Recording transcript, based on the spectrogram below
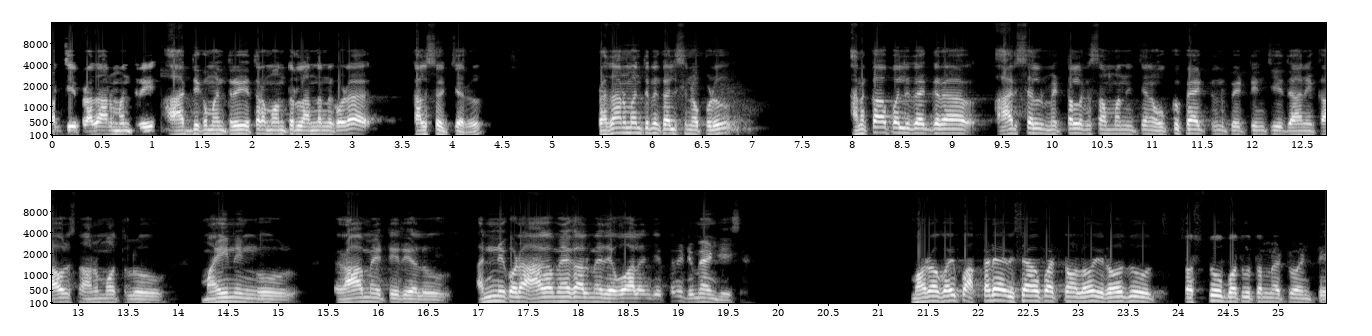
వచ్చి ప్రధానమంత్రి ఆర్థిక మంత్రి ఇతర మంత్రులందరినీ కూడా కలిసి వచ్చారు. ప్రధానమంత్రిని కలిసినప్పుడు అనకాపల్లి దగ్గర ఆర్సెల్ మిట్టలకు సంబంధించిన ఉక్కు ఫ్యాక్టరీని పెట్టించి దానికి కావలసిన అనుమతులు మైనింగ్ రా మెటీరియల్ అన్ని కూడా ఆగమేఘాల మీద ఇవ్వాలని చెప్పి డిమాండ్ చేశాడు. మరోవైపు అక్కడే విశాఖపట్నంలో ఈరోజు సస్తూ బతుకుతున్నటువంటి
